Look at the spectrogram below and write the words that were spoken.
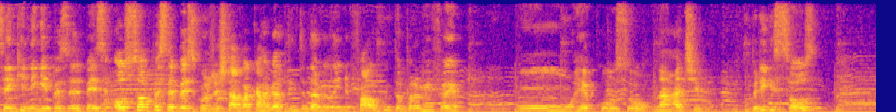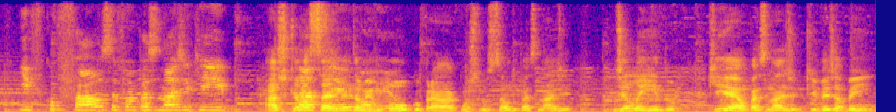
sem que ninguém percebesse, ou só percebesse quando já estava carregado dentro da Millennium Falcon. Então, para mim, foi um recurso narrativo preguiçoso. E ficou falsa, foi um personagem que. Acho que ela serve também morreu. um pouco pra construção do personagem de Lendo, que é um personagem que, veja bem,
